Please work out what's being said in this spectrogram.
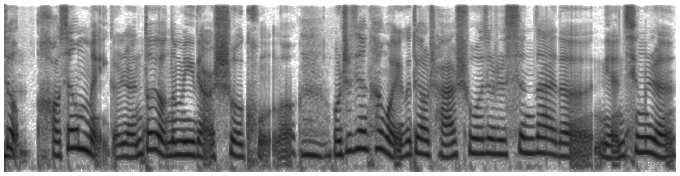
就嗯好像每个人都有那么一点儿社恐了。嗯我之前看过一个调查说，就是现在的年轻人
